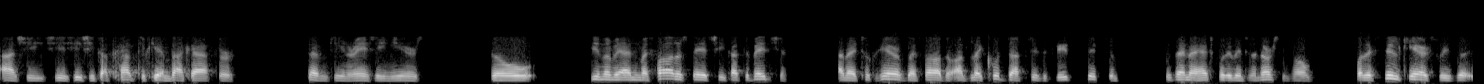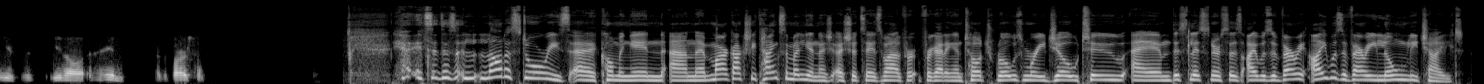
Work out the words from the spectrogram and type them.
And she, she, she, she got cancer, came back after 17 or 18 years. So, you know, what I mean? and my father's stage, she got dementia. And I took care of my father until I could not physically lift him. So then I had to put him into a nursing home. But I still cared for his, his you know, him as a person. It's there's a lot of stories uh, coming in, and uh, Mark, actually, thanks a million. I, sh- I should say as well for, for getting in touch. Rosemary, Joe, too. Um, this listener says I was a very I was a very lonely child.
